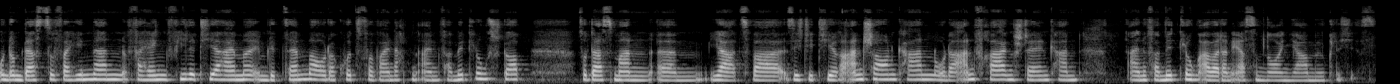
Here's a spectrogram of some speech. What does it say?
Und um das zu verhindern, verhängen viele Tierheime im Dezember oder kurz vor Weihnachten einen Vermittlungsstopp, sodass man ähm, ja zwar sich die Tiere anschauen kann oder Anfragen stellen kann, eine Vermittlung aber dann erst im neuen Jahr möglich ist.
